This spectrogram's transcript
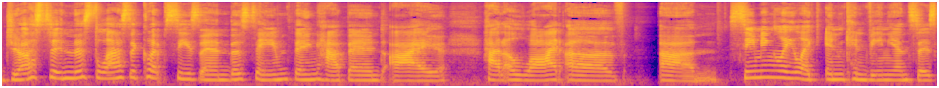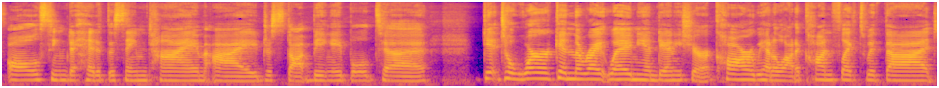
just in this last eclipse season, the same thing happened. I had a lot of um, seemingly like inconveniences all seem to hit at the same time. I just stopped being able to get to work in the right way. Me and Danny share a car. We had a lot of conflict with that.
